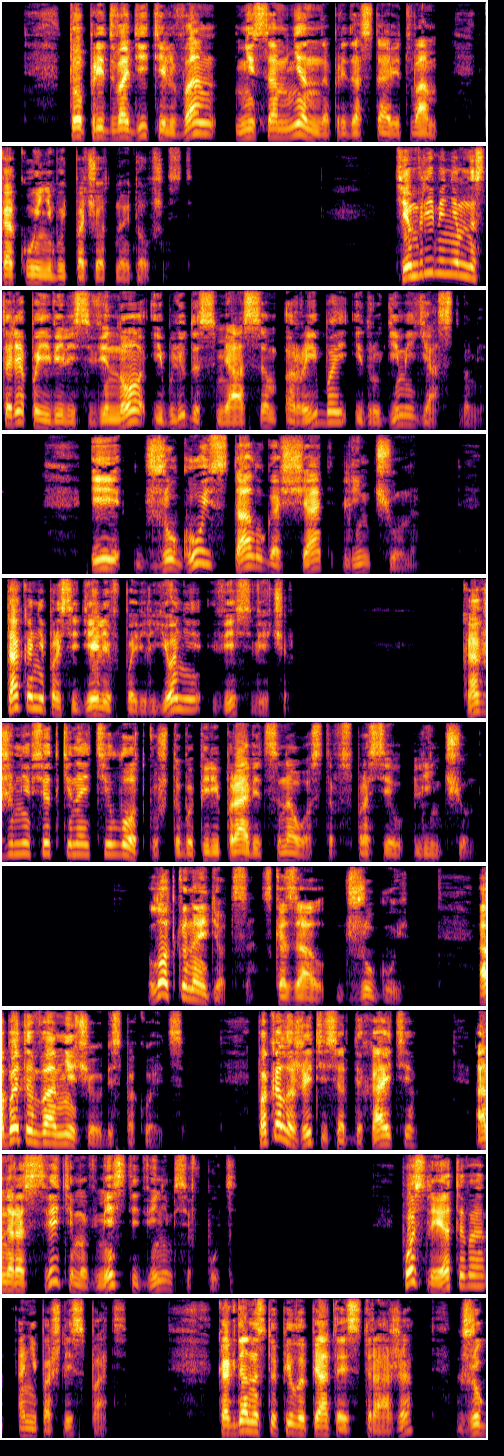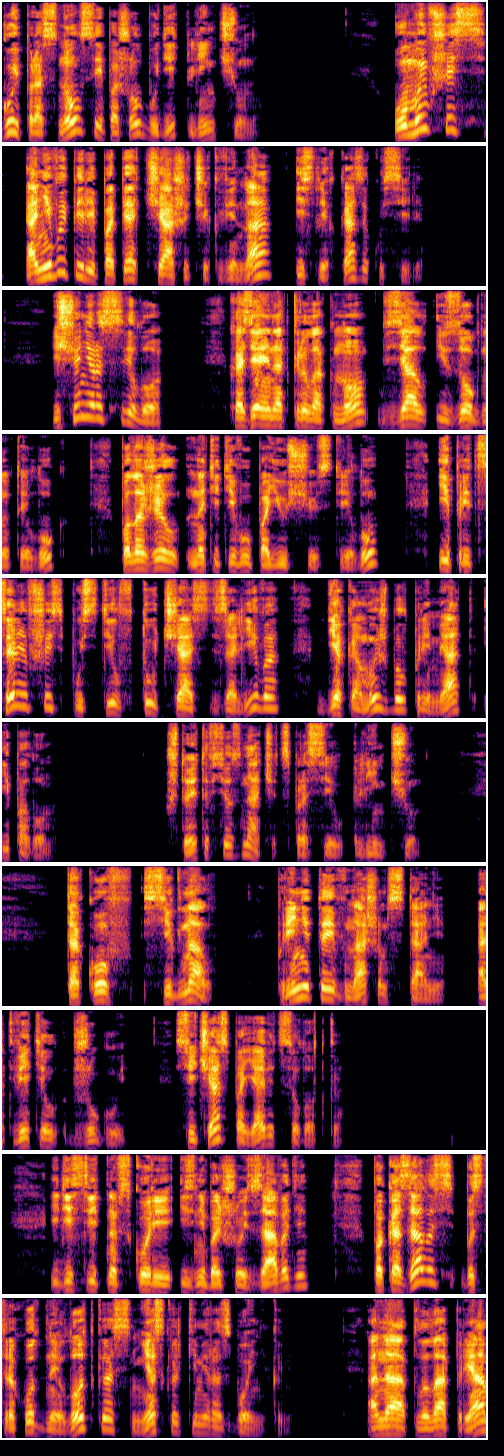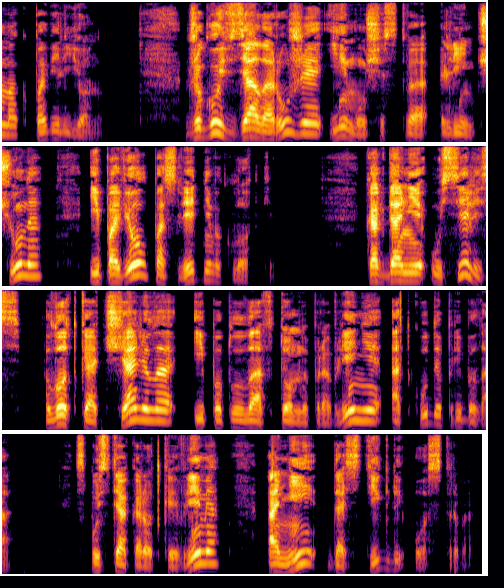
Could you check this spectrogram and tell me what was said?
то предводитель Ван, несомненно, предоставит вам какую-нибудь почетную должность. Тем временем на столе появились вино и блюда с мясом, рыбой и другими яствами. И Джугуй стал угощать Линчуна. Так они просидели в павильоне весь вечер. «Как же мне все-таки найти лодку, чтобы переправиться на остров?» — спросил Линчун. «Лодка найдется», — сказал Джугуй. «Об этом вам нечего беспокоиться. Пока ложитесь, отдыхайте, а на рассвете мы вместе двинемся в путь». После этого они пошли спать. Когда наступила пятая стража, Джугуй проснулся и пошел будить Линчуна. Умывшись, они выпили по пять чашечек вина и слегка закусили. Еще не рассвело. Хозяин открыл окно, взял изогнутый лук, положил на тетиву поющую стрелу и, прицелившись, пустил в ту часть залива, где камыш был примят и поломан. — Что это все значит? — спросил Линчун. Таков сигнал, принятый в нашем стане, ответил Джугуй. Сейчас появится лодка. И действительно, вскоре из небольшой заводи показалась быстроходная лодка с несколькими разбойниками. Она плыла прямо к павильону. Джугуй взял оружие и имущество Линчуна и повел последнего к лодке. Когда они уселись, Лодка отчалила и поплыла в том направлении, откуда прибыла. Спустя короткое время они достигли острова.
